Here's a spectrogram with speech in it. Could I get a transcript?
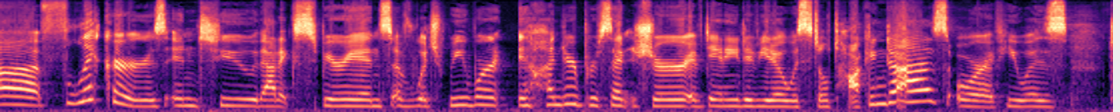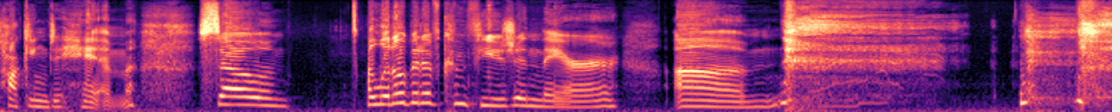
uh, flickers into that experience of which we weren't 100% sure if Danny DeVito was still talking to us or if he was talking to him. So a little bit of confusion there. Um,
